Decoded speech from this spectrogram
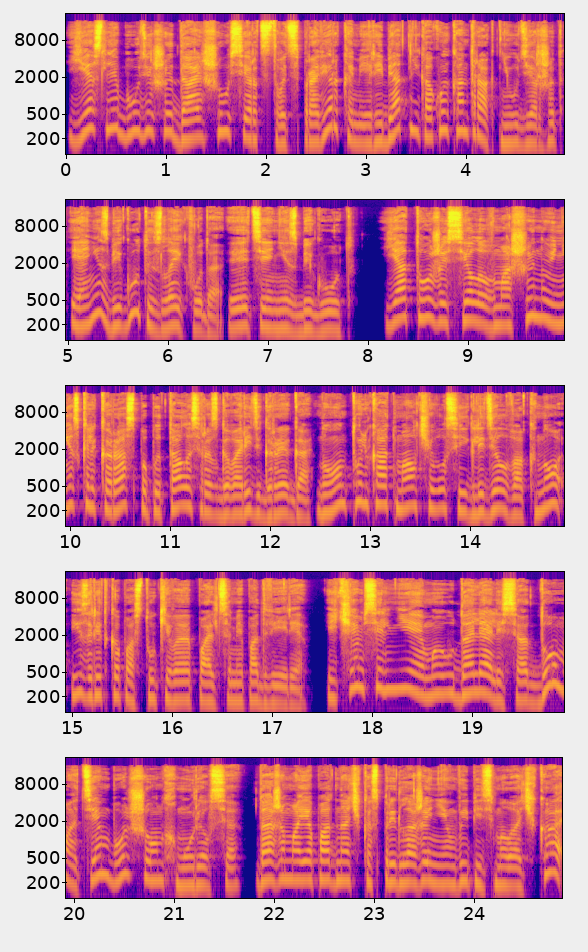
если будешь и дальше усердствовать с проверками, ребят никакой контракт не удержит, и они сбегут из Лейквуда. Эти не сбегут. Я тоже села в машину и несколько раз попыталась разговорить Грега, но он только отмалчивался и глядел в окно, изредка постукивая пальцами по двери. И чем сильнее мы удалялись от дома, тем больше он хмурился. Даже моя подначка с предложением выпить молочка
